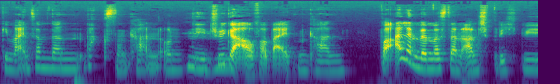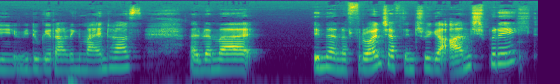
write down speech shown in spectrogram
gemeinsam dann wachsen kann und die mhm. Trigger aufarbeiten kann. Vor allem, wenn man es dann anspricht, wie, wie du gerade gemeint hast. Weil wenn man in einer Freundschaft den Trigger anspricht,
